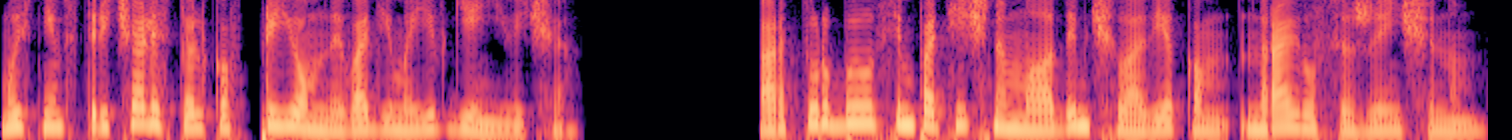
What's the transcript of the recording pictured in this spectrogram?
Мы с ним встречались только в приемной Вадима Евгеньевича. Артур был симпатичным молодым человеком, нравился женщинам.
